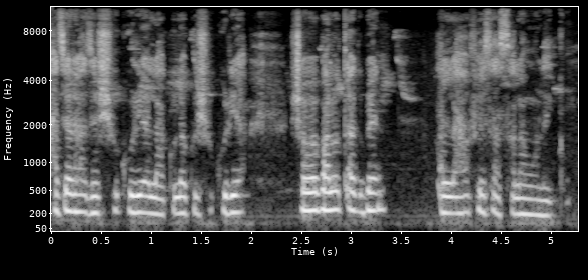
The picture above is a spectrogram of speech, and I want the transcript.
হাজার হাজার শুকুরিয়া, লাখো লাখো শুকুরিয়া। সবাই ভালো থাকবেন। আল্লাহ হাফেজ, আসসালামু আলাইকুম।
